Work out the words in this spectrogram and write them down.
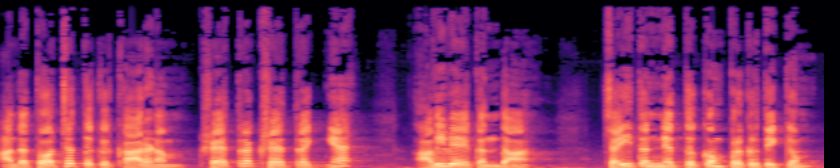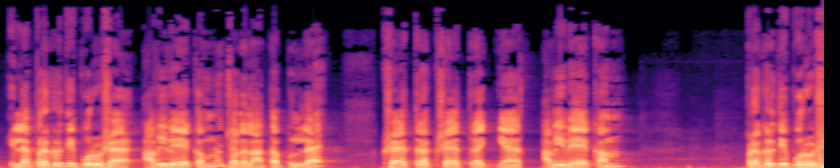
அந்த தோற்றத்துக்கு காரணம் க்ஷேத்திர க்ஷேத்திரஜ அவிவேகந்தான். சைத்தன்யத்துக்கும் பிரகிருதிக்கும் இல்லை பிரகிருதி புருஷ அவிவேகம்னு சொல்லலாம் தப்பு இல்லை க்ஷேத்திர க்ஷேத்திரஜ அவிவேகம் பிரகிருதி புருஷ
